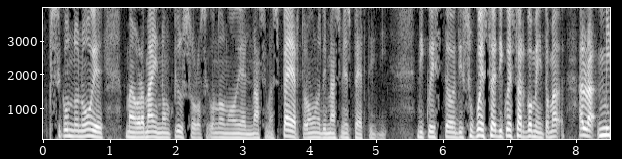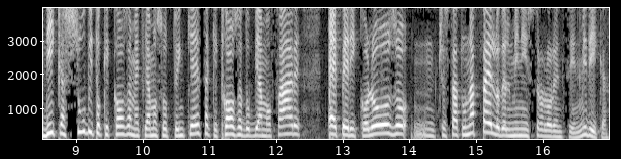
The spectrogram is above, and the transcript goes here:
Secondo noi, ma oramai non più solo secondo noi, è il massimo esperto, è uno dei massimi esperti di, di questo, di- su questo, di questo argomento. Ma allora mi dica subito che cosa mettiamo sotto inchiesta, che cosa dobbiamo fare, è pericoloso. Mm, C'è stato un appello del ministro Lorenzini, mi dica.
